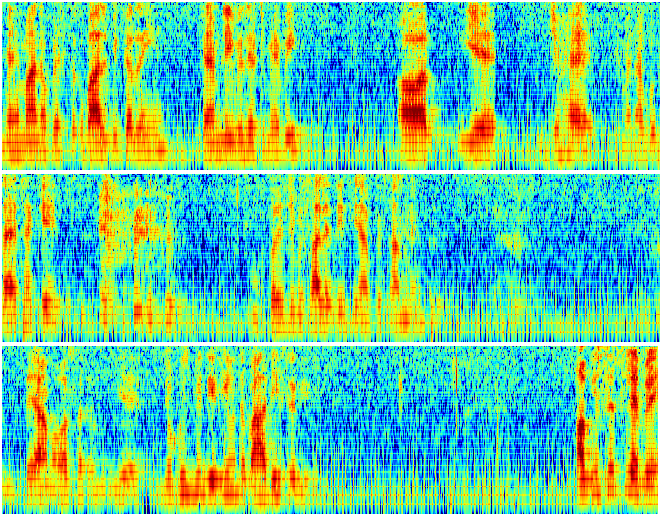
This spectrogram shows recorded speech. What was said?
مہمانوں کا استقبال بھی کر رہی ہیں فیملی وزٹ میں بھی۔ اور یہ جو ہے، میں نے بتایا تھا کہ مختلف جو مثالیں دی تھیں آپ کے سامنے، قیام اور یہ جو کچھ بھی دی تھی مطلب حادیث سے دی تھی اب اس سلسلے میں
